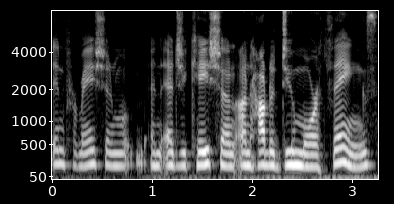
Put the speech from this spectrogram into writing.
information and education on how to do more things,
